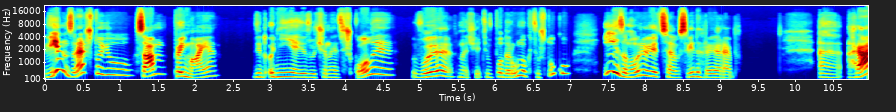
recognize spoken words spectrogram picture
він, зрештою, сам приймає від однієї з учениць школи в, значить, в подарунок цю штуку і занурюється в світ гри Реб. Е, гра,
